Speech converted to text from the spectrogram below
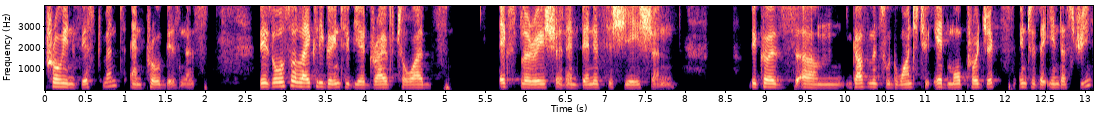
pro investment and pro business. There's also likely going to be a drive towards exploration and beneficiation because um, governments would want to add more projects into the industry,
